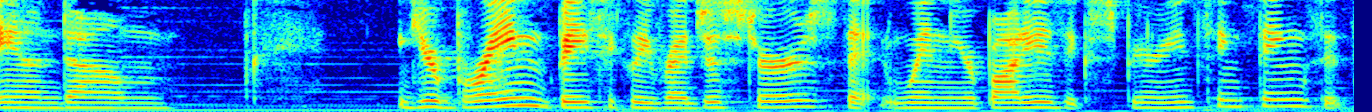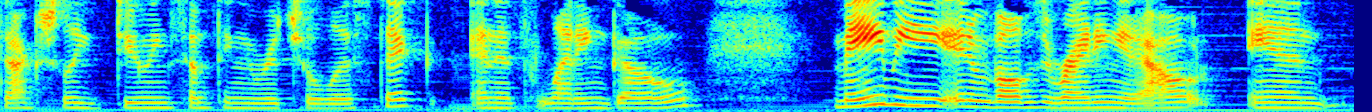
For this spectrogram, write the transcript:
And um, your brain basically registers that when your body is experiencing things, it's actually doing something ritualistic and it's letting go. Maybe it involves writing it out and,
